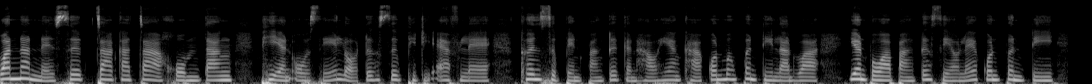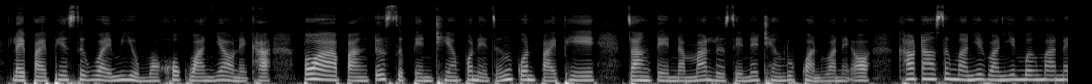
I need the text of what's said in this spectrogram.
วันนั้นในซึกจากาจ้าโคมตั้ง PNO เสหลอตึกซึก PDF แลขึ้นสืบเป็นปังตึกกันเฮาแห้งค่ะก้นเมืองเปิ้นตีลานว่าย้อนประว่าปังตึกเสียวและก้นเปิ้นตีไหลไปเพศซึกไว้มีอยู่ม6วันยาวนะคะเพราะว่าปังตึกสืบเป็นเทียงป้อเนี่ยจึงก้นปลายเพจางเตนนำมาเหลือเสในเทียงลูกกวนวันในอ้อข้าวตาซึ่งมันยิดวันยิดเมืองมาใน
